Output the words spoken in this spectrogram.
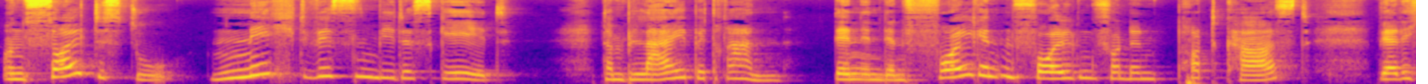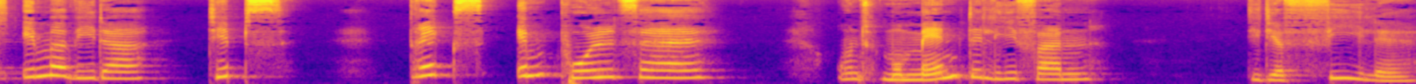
Und solltest du nicht wissen, wie das geht, dann bleibe dran. Denn in den folgenden Folgen von dem Podcast werde ich immer wieder Tipps, Tricks, Impulse und Momente liefern, die dir viele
